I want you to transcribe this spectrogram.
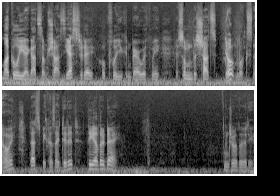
Luckily, I got some shots yesterday. Hopefully you can bear with me. If some of the shots don't look snowy, that's because I did it the other day. Enjoy the video.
